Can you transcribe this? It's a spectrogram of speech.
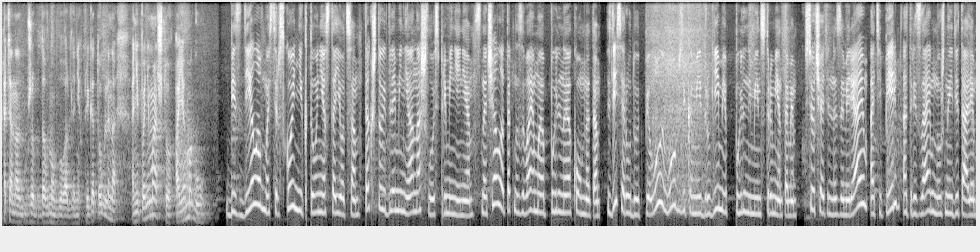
хотя она уже давно была для них приготовлена, они понимают, что «а я могу». Без дела в мастерской никто не остается. Так что и для меня нашлось применение. Сначала так называемая пыльная комната. Здесь орудуют пилой, лобзиками и другими пыльными инструментами. Все тщательно замеряем, а теперь отрезаем нужные детали.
